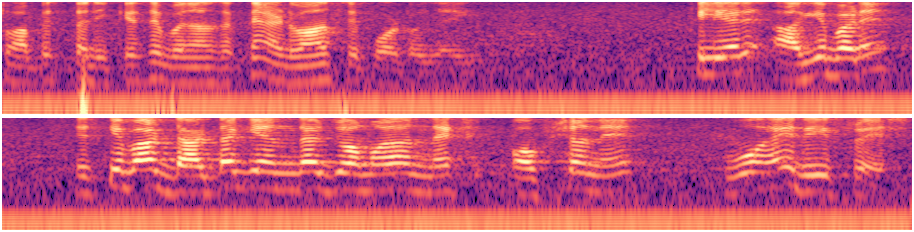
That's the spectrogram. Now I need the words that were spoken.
तो आप इस तरीके से बना सकते हैं एडवांस रिपोर्ट हो जाएगी। क्लियर है? आगे बढ़ें। इसके बाद डाटा के अंदर जो हमारा नेक्स्ट ऑप्शन है, वो है रिफ्रेश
